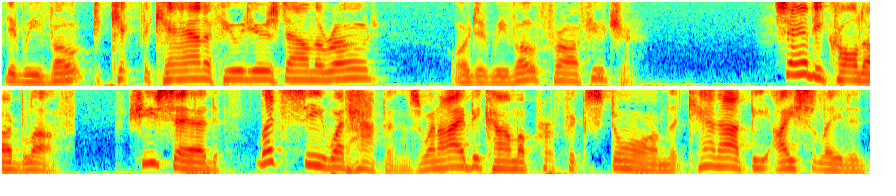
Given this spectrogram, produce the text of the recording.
Did we vote to kick the can a few years down the road, or did we vote for our future? Sandy called our bluff. She said, Let's see what happens when I become a perfect storm that cannot be isolated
